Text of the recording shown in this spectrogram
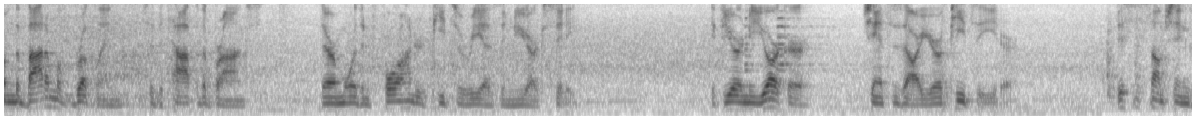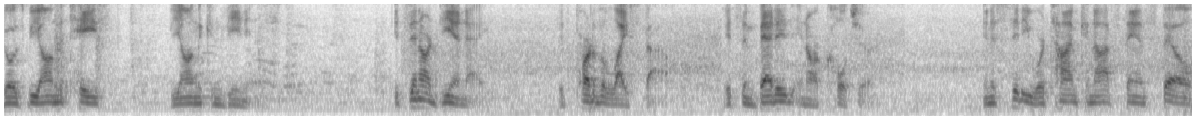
From the bottom of Brooklyn to the top of the Bronx, there are more than 400 pizzerias in New York City. If you're a New Yorker, chances are you're a pizza eater. This assumption goes beyond the taste, beyond the convenience. It's in our DNA. It's part of the lifestyle. It's embedded in our culture. In a city where time cannot stand still,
